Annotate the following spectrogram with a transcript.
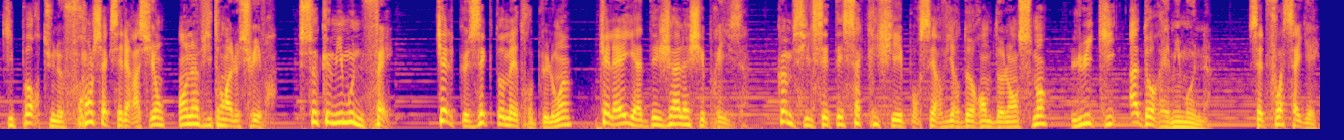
qui porte une franche accélération en l'invitant à le suivre. Ce que Mimoun fait. Quelques hectomètres plus loin, Kelly a déjà lâché prise, comme s'il s'était sacrifié pour servir de rampe de lancement, lui qui adorait Mimoun. Cette fois, ça y est,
